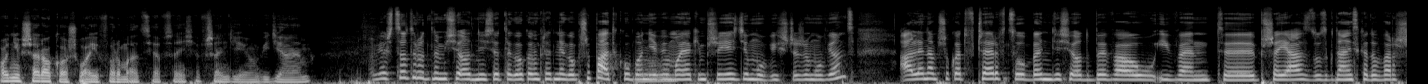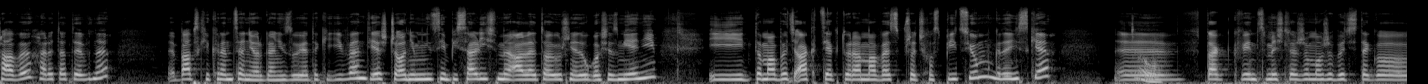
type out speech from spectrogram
o nim szeroko szła informacja, w sensie wszędzie ją widziałem. Wiesz co, trudno mi się odnieść do tego konkretnego przypadku, bo nie Mm. wiem o jakim przyjeździe mówisz, szczerze mówiąc, ale na przykład w czerwcu będzie się odbywał event y, przejazdu z Gdańska do Warszawy, charytatywny. Babskie Kręcenie organizuje taki event. Jeszcze o nim nic nie pisaliśmy, ale to już niedługo się zmieni. I to ma być akcja, która ma wesprzeć hospicjum gdyńskie. Y, Tak, więc myślę, że może być z tego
